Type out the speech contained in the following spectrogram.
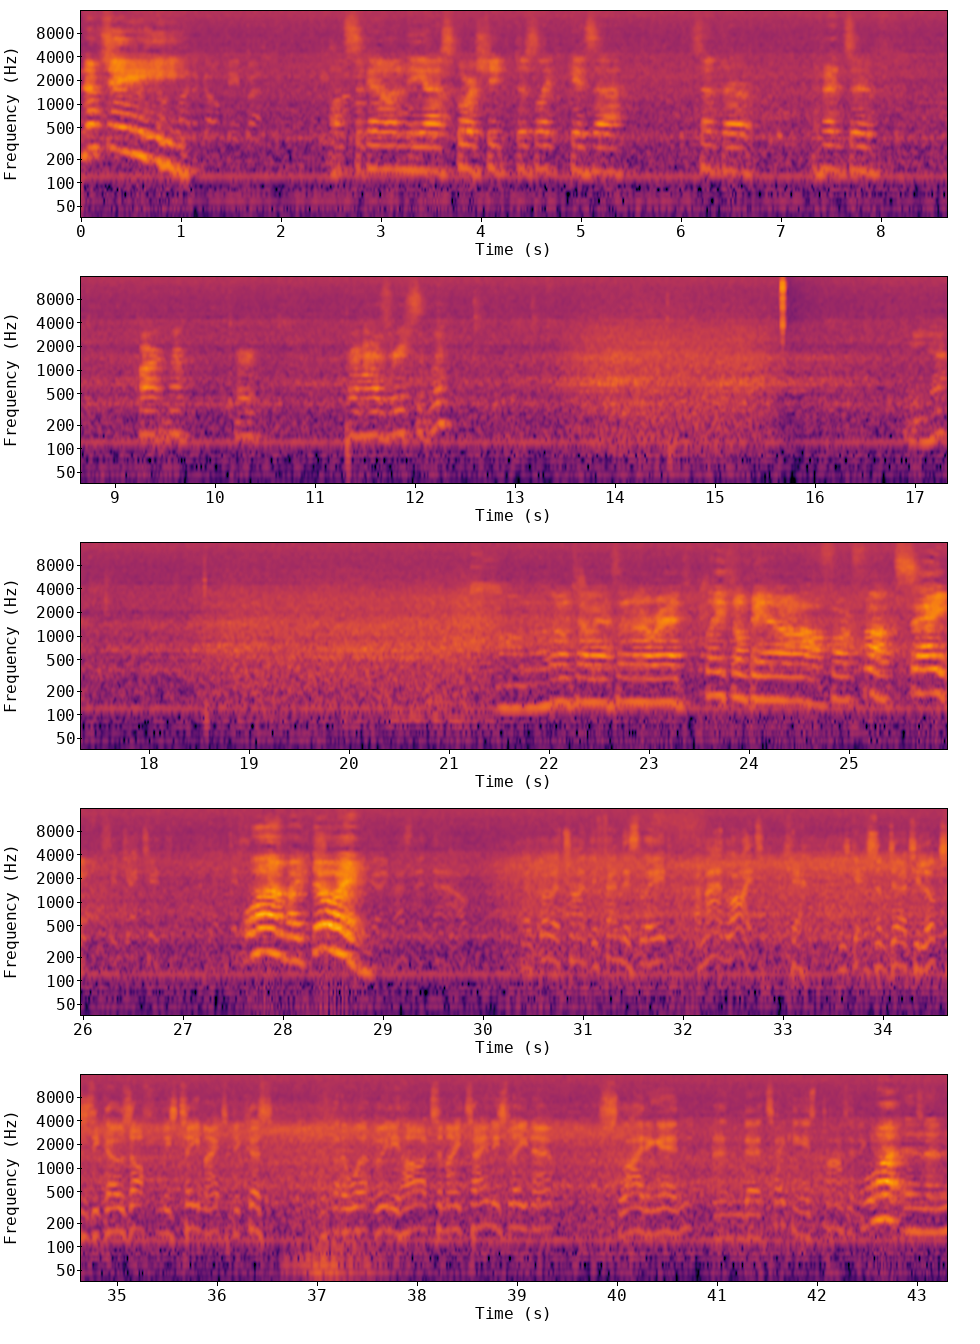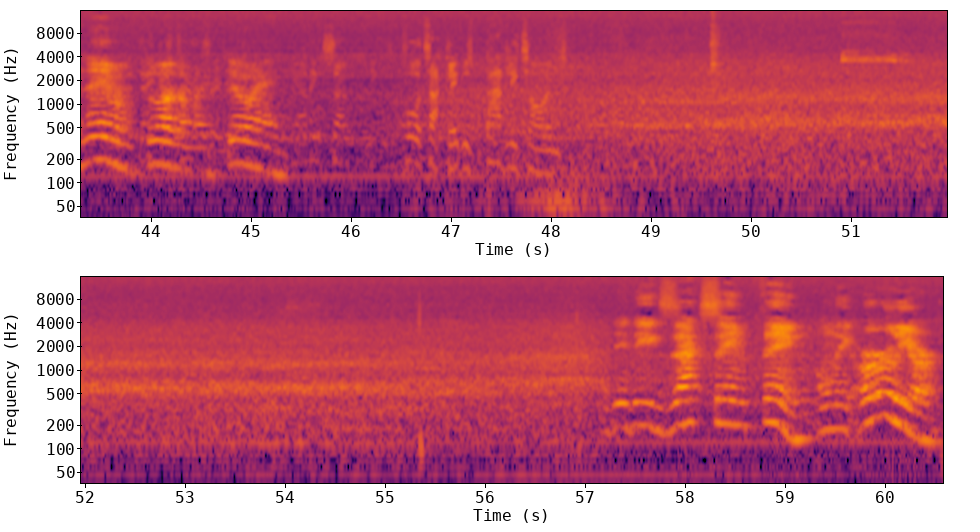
Nucci! To get on the uh, score sheet just like his uh, center defensive partner or, or has recently. Yeah. Oh no, don't tell me that's another red. Please don't be another oh, for fuck's sake. What am I doing? Game, hasn't it now? They've got to try and defend this lead. A man light. Yeah, he's getting some dirty looks as he goes off from his teammates because they've got to work really hard to maintain this lead now. Sliding in and uh, taking his part in the game. What in the name of God am I doing? I think so. Poor tackle, it was badly timed. I did the exact same thing, only earlier.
